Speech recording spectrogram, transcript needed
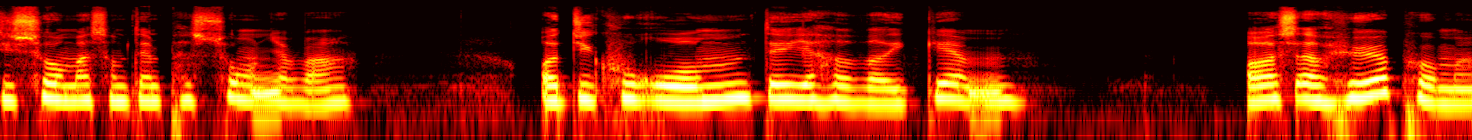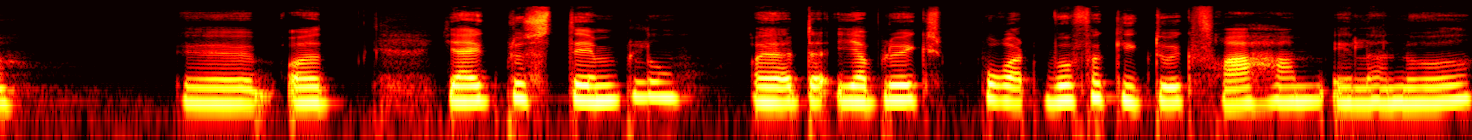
de så mig som den person, jeg var. Og de kunne rumme det, jeg havde været igennem. Også at høre på mig. Øh, og jeg ikke blev stemplet. Og jeg, jeg blev ikke spurgt, hvorfor gik du ikke fra ham eller noget.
